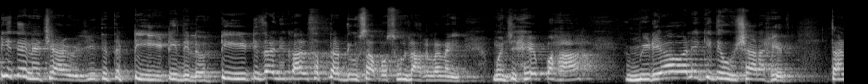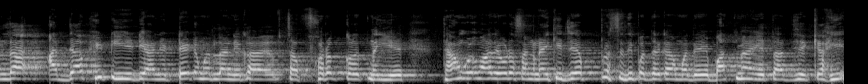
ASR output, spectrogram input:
टी देण्याच्या ऐवजी तिथं टी ई टी दिलं. टी ई टीचा निकाल सत्तर दिवसापासून लागला नाही. म्हणजे हे पहा मीडियावाले किती हुशार आहेत. त्यांना अद्याप ही टी ई टी आणि टेटमधला निकालचा फरक कळत नाही आहे त्यामुळे माझं एवढं सांगणं आहे की जे प्रसिद्धी पत्रकामध्ये बातम्या येतात जे काही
